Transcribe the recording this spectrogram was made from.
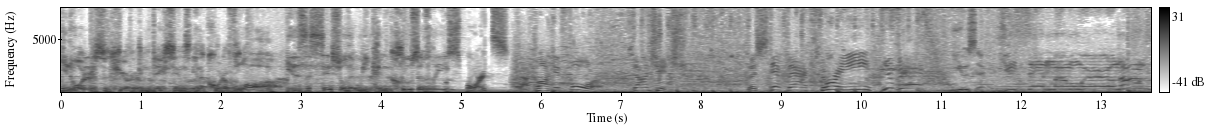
In order to secure convictions in a court of law, it is essential that we conclusively sports, Got clock at four. Doncic. The step back three. You bet. music, You set my world on fire. Yes, and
